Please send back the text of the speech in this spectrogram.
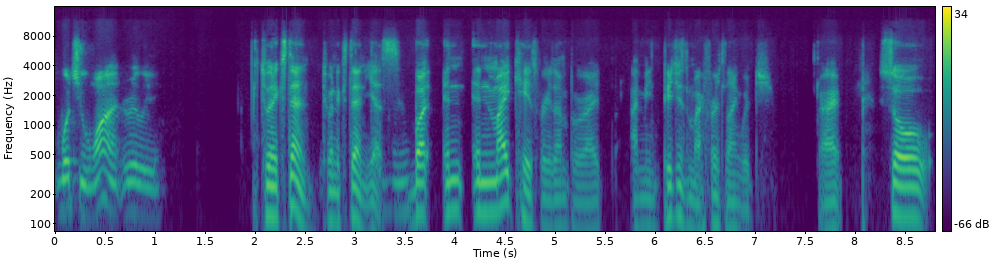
what you want, really. To an extent, to an extent, yes. Mhm. But in in my case, for example, right? I mean, pidgin is my first language, right? So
